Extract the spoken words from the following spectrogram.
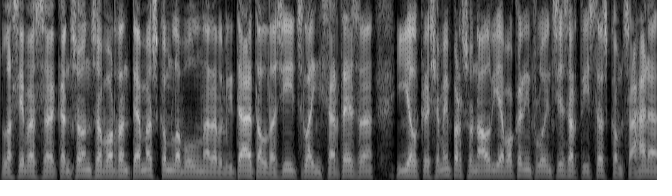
Les seves eh, cançons aborden temes com la vulnerabilitat, el desig, la incertesa i el creixement personal i evoquen influències d'artistes com Sahara,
